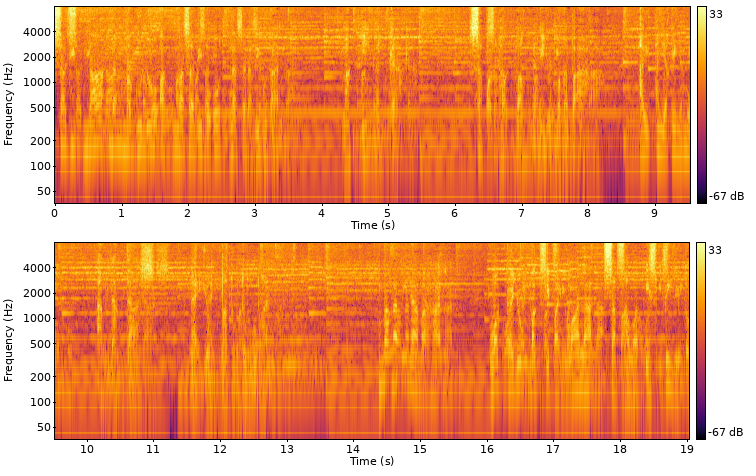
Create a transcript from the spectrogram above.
Sa gitna ng magulo at masalibuot na sanlibutan, mag-ingat ka. Sa paghakbang ng iyong mga paa, ay tiyakin mo ang landas na iyong patutunguhan. Mga minamahal, huwag kayong magsipaniwala sa bawat espiritu,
